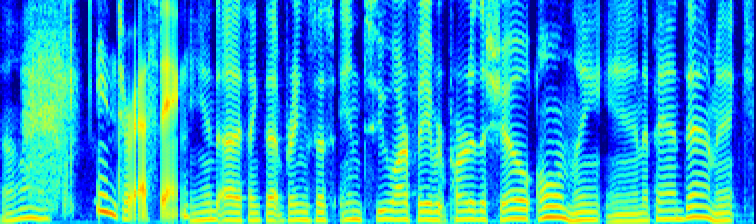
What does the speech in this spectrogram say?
oh. Interesting. And I think that brings us into our favorite part of the show, only in a pandemic.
